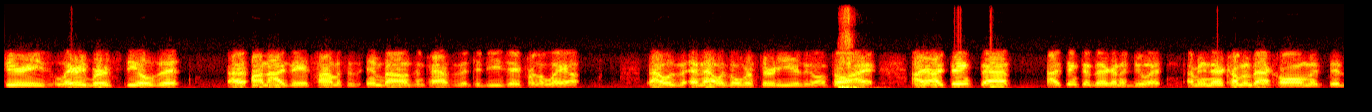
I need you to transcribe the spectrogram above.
series. Larry Bird steals it uh, on Isiah Thomas's inbounds and passes it to DJ for the layup. That was and that was over 30 years ago. So I I, I think that I think that they're going to do it. I mean, they're coming back home. It, it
